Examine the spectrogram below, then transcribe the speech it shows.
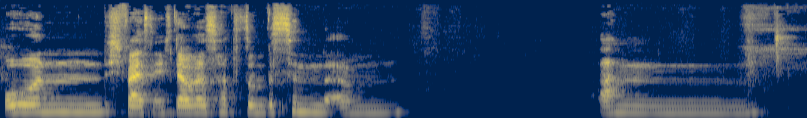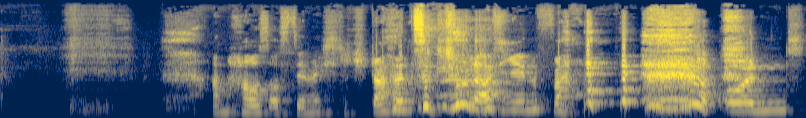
Und ich weiß nicht, ich glaube, das hat so ein bisschen ähm, an am Haus, aus dem ich stamme, zu tun, auf jeden Fall. Und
